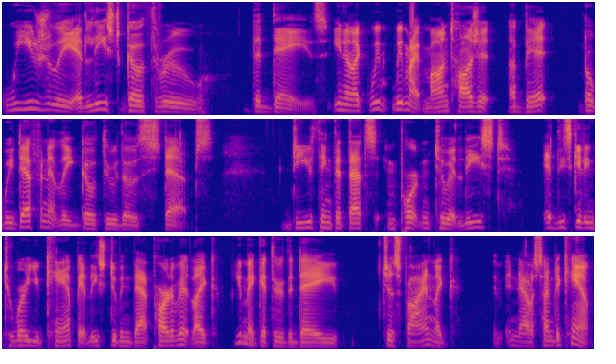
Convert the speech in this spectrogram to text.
we usually at least go through the days. You know like we, we might montage it a bit but we definitely go through those steps. Do you think that that's important to at least at least getting to where you camp at least doing that part of it? Like you make it through the day just fine. Like and now it's time to camp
